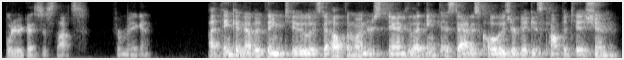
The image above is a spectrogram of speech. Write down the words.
what are your guys' thoughts for Megan? I think another thing too is to help them understand because I think the status quo is your biggest competition.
